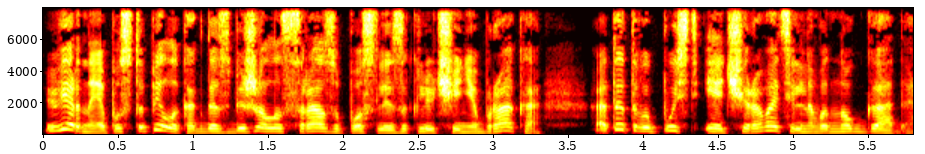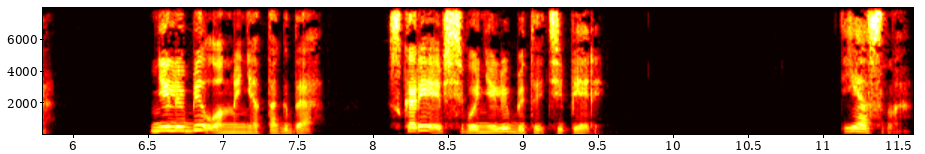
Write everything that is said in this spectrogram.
Верно я поступила, когда сбежала сразу после заключения брака от этого пусть и очаровательного, но гада. Не любил он меня тогда. Скорее всего, не любит и теперь. Ясно.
